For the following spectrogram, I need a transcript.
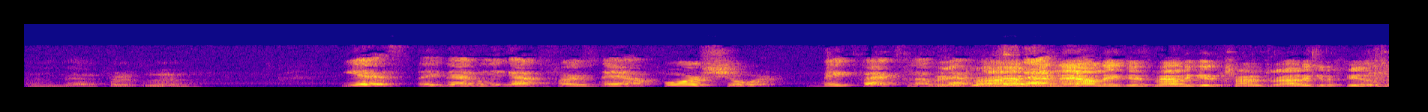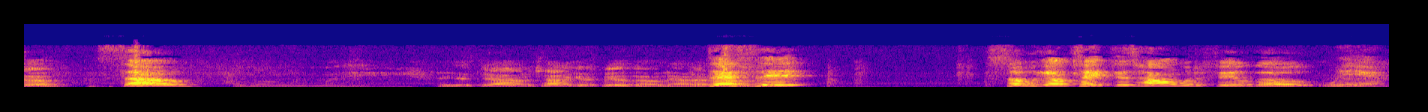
They got first down. Yes, they definitely got the first down. for short. Big facts, no They cap on drive, and now they just now they get trying to drive to get a field goal. So They just driving trying to get a field goal now. That's, that's it. So we're gonna take this home with a field goal win.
